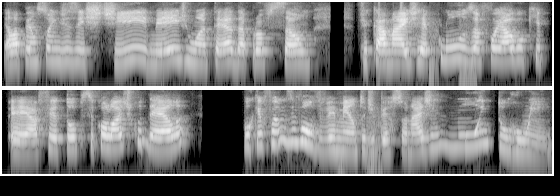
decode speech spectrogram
Ela pensou em desistir mesmo até da profissão ficar mais reclusa. Foi algo que é, afetou o psicológico dela, porque foi um desenvolvimento de personagem muito ruim.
